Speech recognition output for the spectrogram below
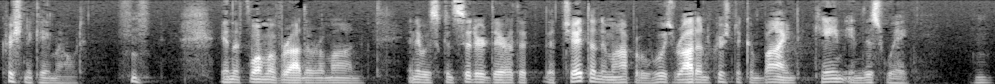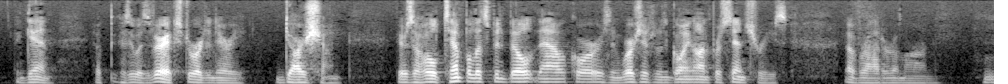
Krishna came out in the form of Radha Raman. And it was considered there that, that Chaitanya Mahaprabhu, who is Radha and Krishna combined, came in this way. Hmm, again, uh, because it was very extraordinary darshan. There's a whole temple that's been built now, of course, and worship been going on for centuries of Radharaman. Hmm?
